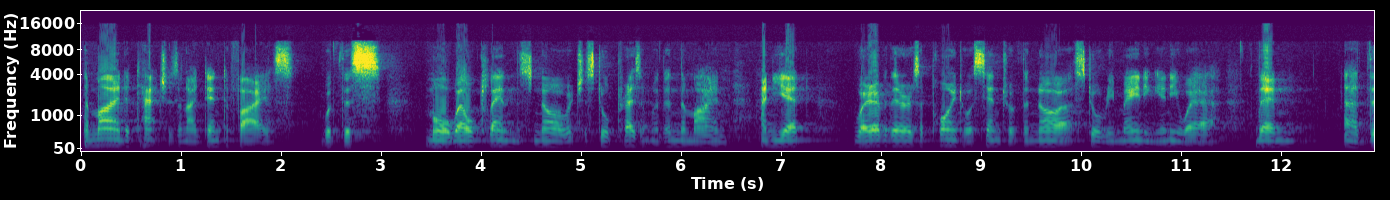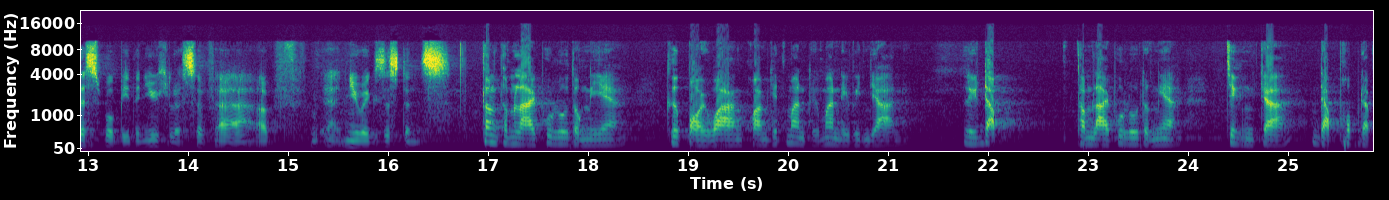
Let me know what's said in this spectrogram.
The mind attaches and identifies with this more well cleansed knower which is still present within the mind and yet wherever there is a point or center of the knower still remaining anywhere then uh, this will be the nucleus of, uh, of uh, new existence. ต้องทำลายผู้รู้ตรงนี้คือปล่อยวางความยึดมั่นถือมั่นในวิญญาณ หรือดับทำลายผู้รู้ตรงเนี้ยจึงจะดับภพดับ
